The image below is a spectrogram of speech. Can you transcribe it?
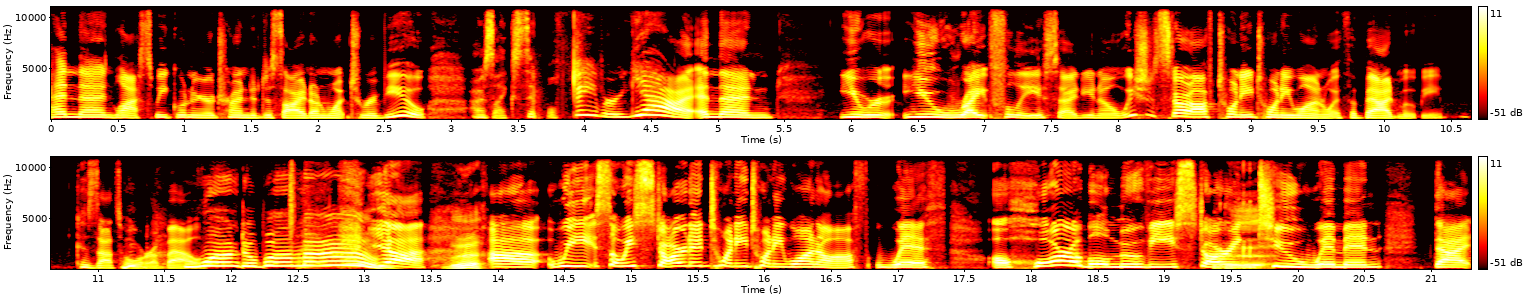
And then last week when we were trying to decide on what to review, I was like, simple favor, yeah. And then you were you rightfully said, you know, we should start off 2021 with a bad movie because that's what we're about. Wonder Woman. Yeah. Uh, we so we started 2021 off with a horrible movie starring two women that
